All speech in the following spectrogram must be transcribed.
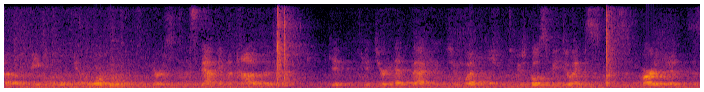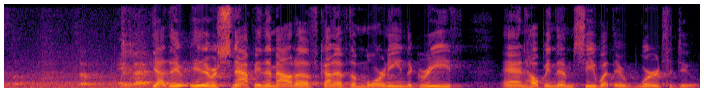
uh, being warm. You're snapping them out of it. Get, get your head back into what you're supposed to be doing. This, this is part of it. This is the, so, Amen. Yeah, they, they were snapping them out of kind of the mourning, the grief, and helping them see what they were to do.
